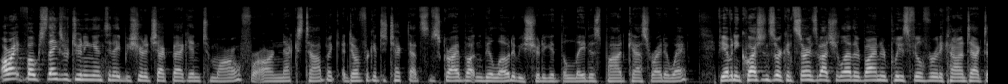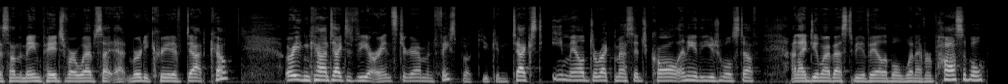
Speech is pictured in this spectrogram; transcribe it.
all right, folks, thanks for tuning in today. Be sure to check back in tomorrow for our next topic. And don't forget to check that subscribe button below to be sure to get the latest podcast right away. If you have any questions or concerns about your leather binder, please feel free to contact us on the main page of our website at murdycreative.co. Or you can contact us via our Instagram and Facebook. You can text, email, direct message, call, any of the usual stuff. And I do my best to be available whenever possible.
